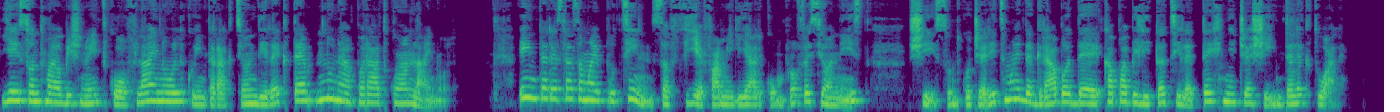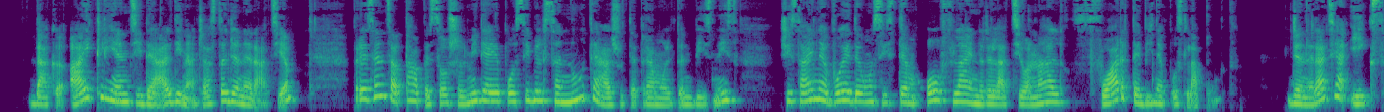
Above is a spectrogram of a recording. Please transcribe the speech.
Ei sunt mai obișnuiți cu offline-ul, cu interacțiuni directe, nu neapărat cu online-ul. Îi interesează mai puțin să fie familiari cu un profesionist și sunt cuceriți mai degrabă de capabilitățile tehnice și intelectuale. Dacă ai clienți ideali din această generație, prezența ta pe social media e posibil să nu te ajute prea mult în business și să ai nevoie de un sistem offline relațional foarte bine pus la punct. Generația X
